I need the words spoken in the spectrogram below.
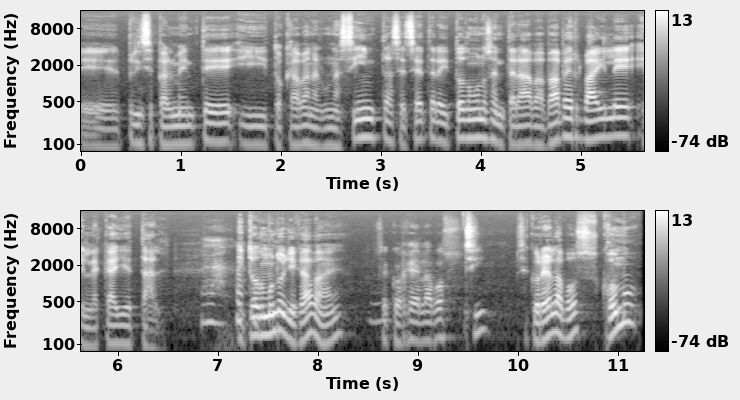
eh, principalmente, y tocaban algunas cintas, etcétera, y todo el mundo se enteraba, va a haber baile en la calle tal. Y todo el mundo llegaba, ¿eh? Se corría la voz. Sí, se corría la voz. ¿Cómo?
